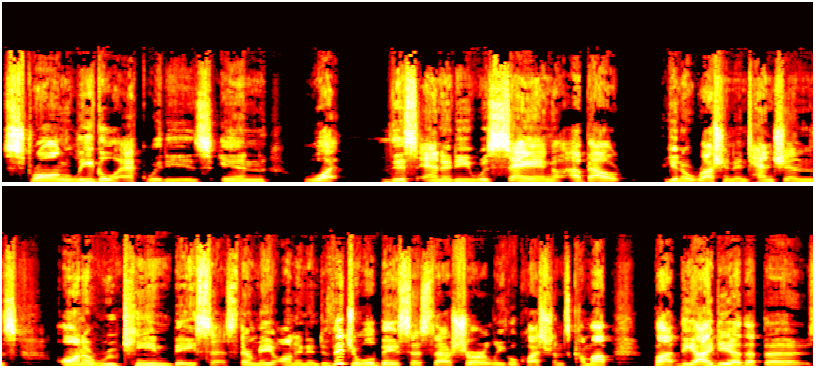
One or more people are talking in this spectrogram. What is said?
strong legal equities in what this entity was saying about, you know, Russian intentions on a routine basis. There may, on an individual basis, that sure legal questions come up, but the idea that the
